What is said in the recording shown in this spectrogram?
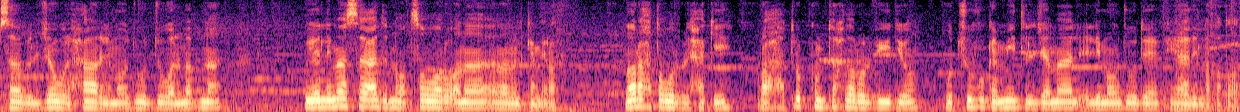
بسبب الجو الحار اللي موجود جوا المبنى ويلي ما ساعد إنه أتصور وأنا أمام الكاميرا. ما راح أطول بالحكي راح أترككم تحضروا الفيديو وتشوفوا كمية الجمال اللي موجودة في هذه اللقطات.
